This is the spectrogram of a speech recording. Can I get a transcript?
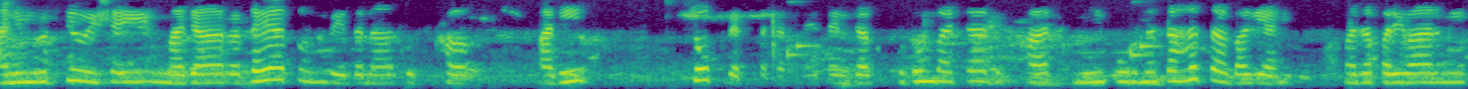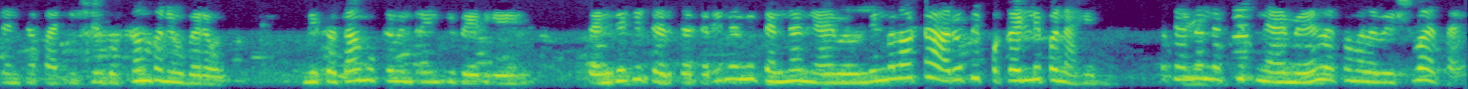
आणि मृत्यूविषयी माझ्या हृदयातून वेदना दुःख आणि शोक व्यक्त करते. त्यांच्या कुटुंबाच्या दुःखात मी पूर्णतः सहभागी आहे. माझा परिवार मी त्यांच्या पाठीशी भक्कमपणे उभे राहू. मी स्वतः मुख्यमंत्र्यांची भेट घेईन त्यांच्याशी चर्चा करीन आणि त्यांना न्याय मिळवून देईन. मला वाटतं आरोपी पकडले पण आहेत. तर त्यांना नक्कीच न्याय मिळेल असा मला विश्वास आहे.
